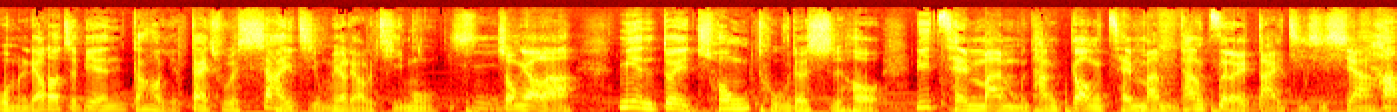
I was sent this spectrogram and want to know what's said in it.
我们聊到这边，刚好也带出了下一集我们要聊的题目，是重要啦。面对冲突的时候，你千万母汤讲，千万母汤做的代志是啥？好，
